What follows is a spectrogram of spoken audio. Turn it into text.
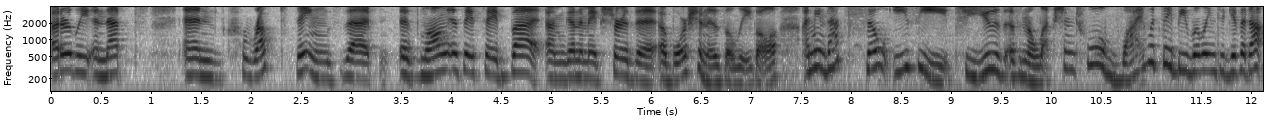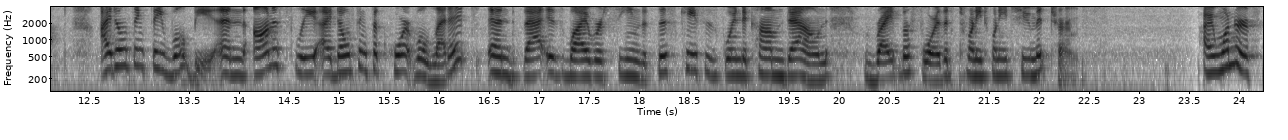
utterly inept and corrupt things that as long as they say but i'm going to make sure that abortion is illegal i mean that's so easy to use as an election tool. Why would they be willing to give it up? I don't think they will be. And honestly i don't think the court will let it. And that is why we're seeing that this case is going to come down right before the 2022 midterms I wonder if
